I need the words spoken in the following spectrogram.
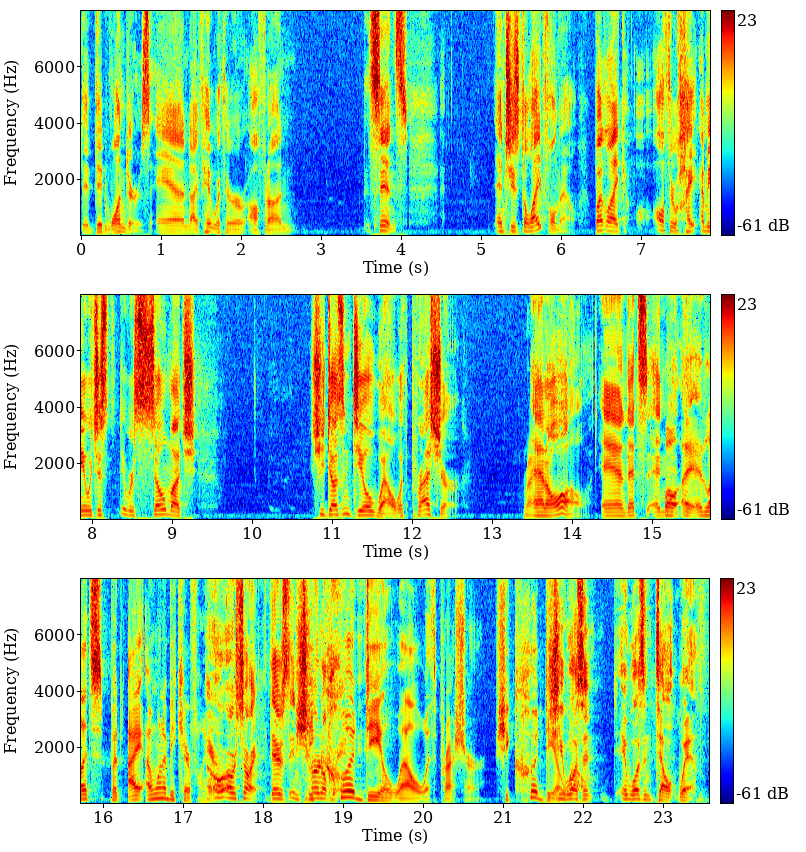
it did wonders. And I've hit with her off and on since, and she's delightful now. But like all through high, I mean, it was just there was so much. She doesn't deal well with pressure Right. at all, and that's and well, uh, let's. But I, I want to be careful here. or, or sorry, there's internal. she could deal well with pressure. She could deal. she well. wasn't. It wasn't dealt with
